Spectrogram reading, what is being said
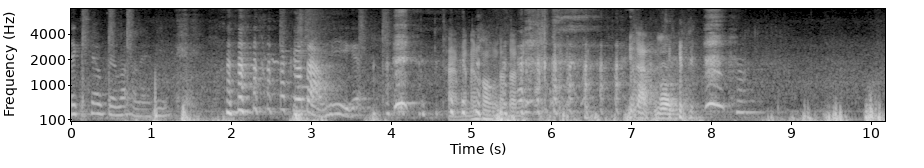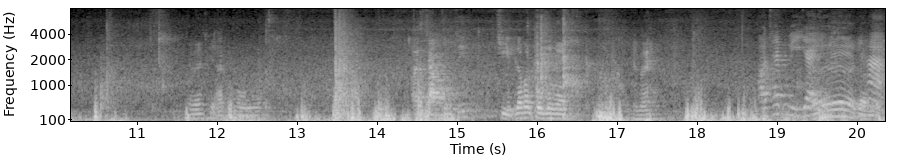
texture แปลว่าอะไรพี่ ก็ถามพี่อีกอะถามกันทั้งห้องแล้วตอนนี้พี่อัดงงใช่ไหมพี่อัดงงนะอะจับดูสิฉีดแล้วมันเป็นยังไง เห็นไหมอ๋อ ใช้หวีใหญ่เออหวีห่าง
